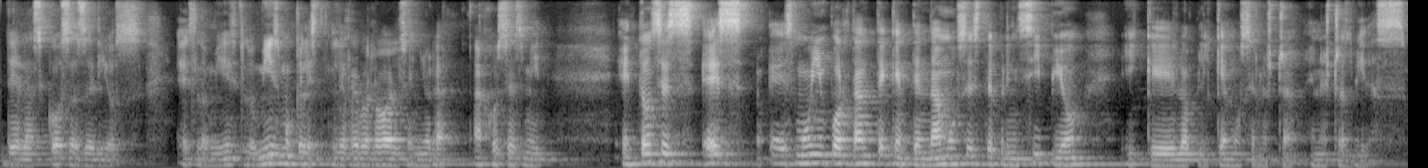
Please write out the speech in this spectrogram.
De las cosas de Dios. Es lo, lo mismo que le, reveló el Señor a, José Smith. Entonces es, es, muy importante que entendamos este principio y que lo apliquemos en, nuestra, en nuestras vidas.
